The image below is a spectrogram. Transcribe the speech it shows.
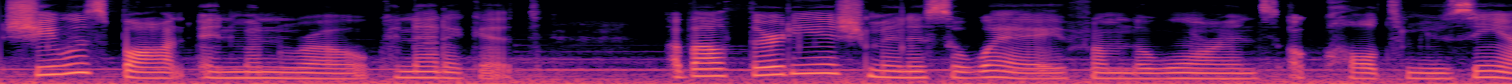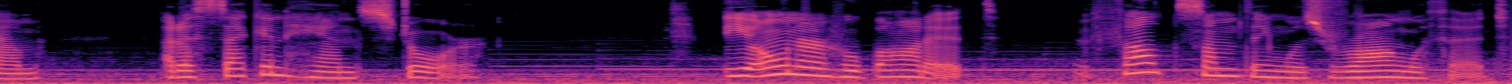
She was bought in Monroe, Connecticut, about 30 ish minutes away from the Warrens Occult Museum at a second hand store. The owner who bought it felt something was wrong with it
